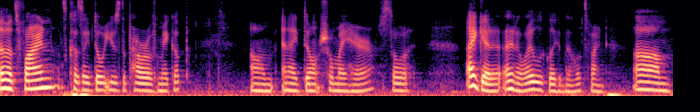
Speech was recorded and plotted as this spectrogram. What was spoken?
and that's fine. It's because I don't use the power of makeup um, and I don't show my hair, so I get it. I know I look like a male. It's fine. Um,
